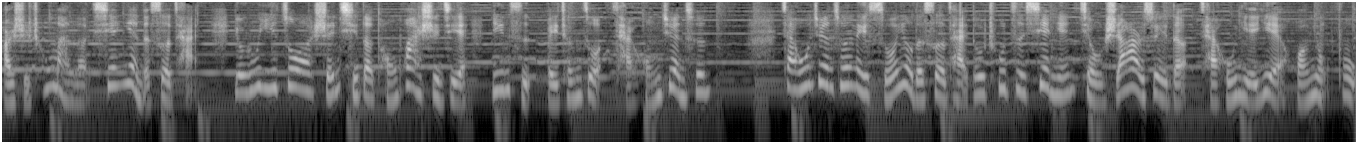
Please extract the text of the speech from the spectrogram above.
而是充满了鲜艳的色彩，有如一座神奇的童话世界，因此被称作彩虹眷村。彩虹眷村里所有的色彩都出自现年九十二岁的彩虹爷爷黄永富。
